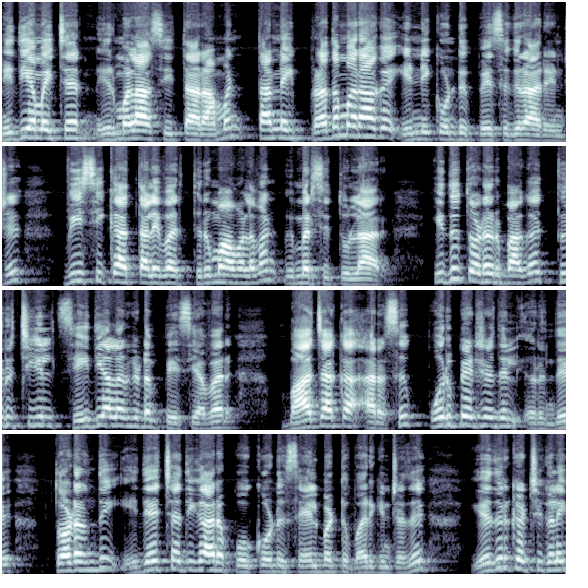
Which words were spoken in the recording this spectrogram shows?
நிதியமைச்சர் நிர்மலா சீதாராமன் தன்னை பிரதமராக எண்ணிக்கொண்டு பேசுகிறார் என்று விசிக தலைவர் திருமாவளவன் விமர்சித்துள்ளார். இது தொடர்பாக திருச்சியில் செய்தியாளர்களிடம் பேசிய அவர் பாஜக அரசு பொறுப்பேற்றதில் இருந்து தொடர்ந்து எதேச்சதிகார போக்கோடு செயல்பட்டு வருகின்றது. எதிர்க்கட்சிகளை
